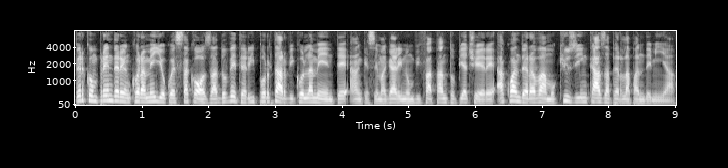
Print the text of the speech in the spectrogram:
Per comprendere ancora meglio questa cosa dovete riportarvi con la mente, anche se magari non vi fa tanto piacere, a quando eravamo chiusi in casa per la pandemia.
